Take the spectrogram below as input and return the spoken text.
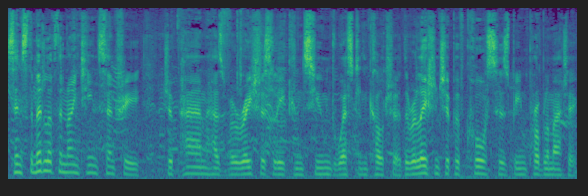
Since the middle of the 19th century, Japan has voraciously consumed Western culture. The relationship, of course, has been problematic.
